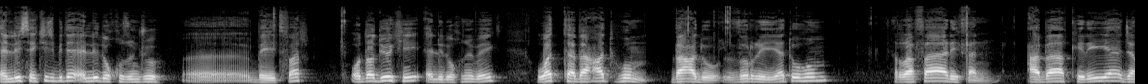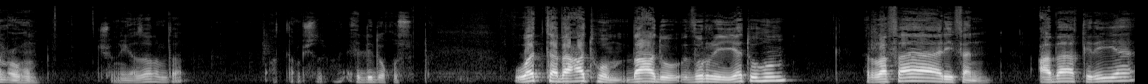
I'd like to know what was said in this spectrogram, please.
58 bir de 59. E, beyit var. O da diyor ki 59. beyit وَاتَّبَعَتْهُمْ بَعْدُ ذُرِّيَّتُهُمْ رَفَارِفًا عَبَاقِرِيَّ جَمْعُهُمْ Şunu yazalım da atlamışız bunu. 59. وَاتَّبَعَتْهُمْ بَعْدُ ذُرِّيَّتُهُمْ رَفَارِفًا عَبَاقِرِيَّ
